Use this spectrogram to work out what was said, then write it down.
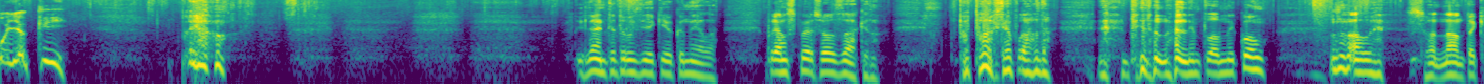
О, який! Прям. Гляньте, друзі, який оконела. Прям з першого закиду. Попався, правда, під анальним плавником. Ну, але що нам так,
